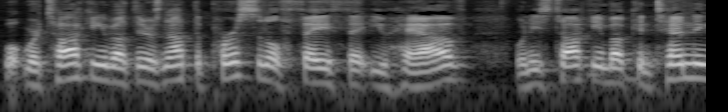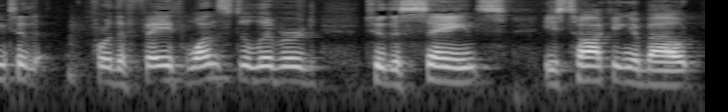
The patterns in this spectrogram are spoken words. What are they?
what we're talking about there is not the personal faith that you have. When he's talking about contending the, for the faith once delivered to the saints, he's talking about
